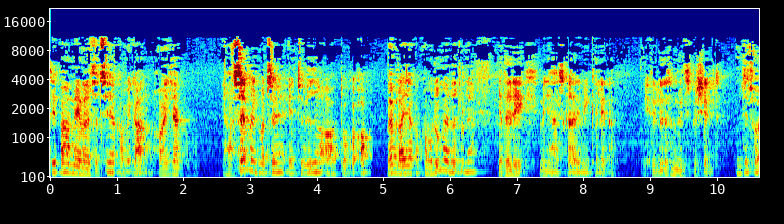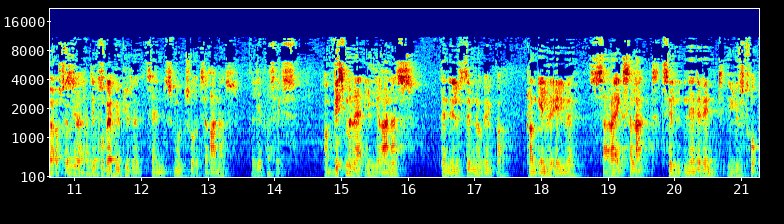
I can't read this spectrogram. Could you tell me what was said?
det er bare med at melde sig til at komme i gang, og jeg, jeg har selv meldt mig til indtil videre og dukker op. Hvad med dig, Jacob? Kommer du med, ved du det? Jeg ved det ikke, men jeg har skrevet det i min kalender. Ja. Det lyder som lidt specielt. Men det tror jeg også, det Så det kunne være hyggeligt at tage en smuttur til Randers. Lige præcis. Og hvis man er i Randers den 11. november kl. 11.11, så er der ikke så langt til natevent i Lystrup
